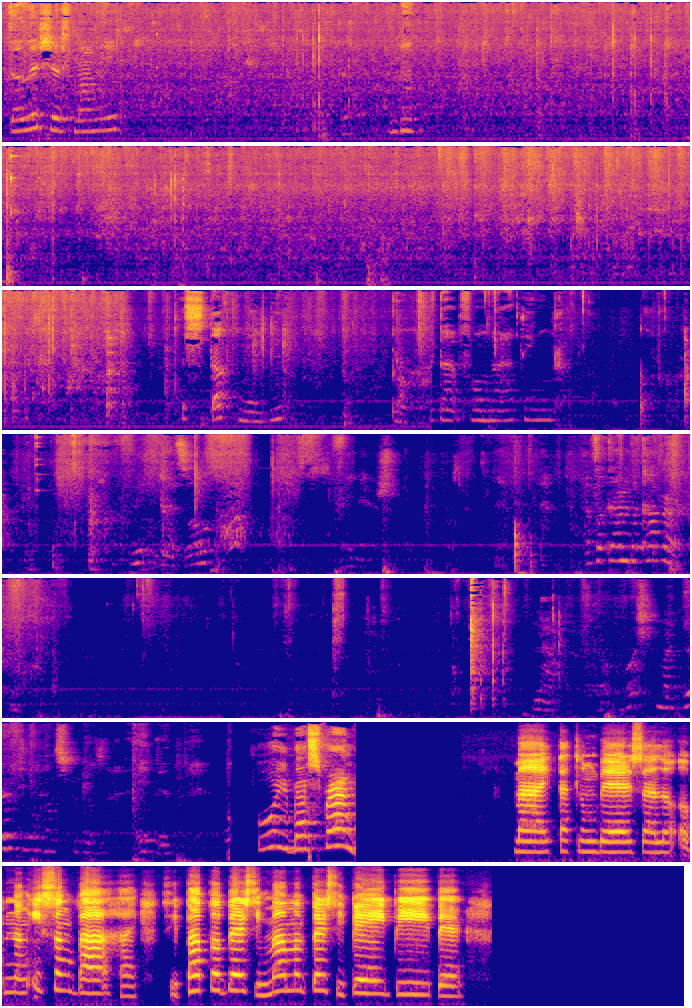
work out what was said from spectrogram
Delicious, mommy. It's stuck maybe. That formatting. Uy, best friend! May tatlong bear sa loob ng isang bahay. Si Papa Bear, si Mama Bear, si Baby Bear.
